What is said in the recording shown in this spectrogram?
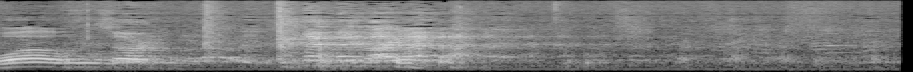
Whoa. Sorry.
